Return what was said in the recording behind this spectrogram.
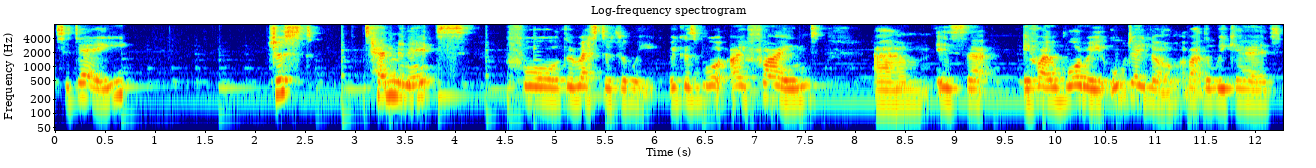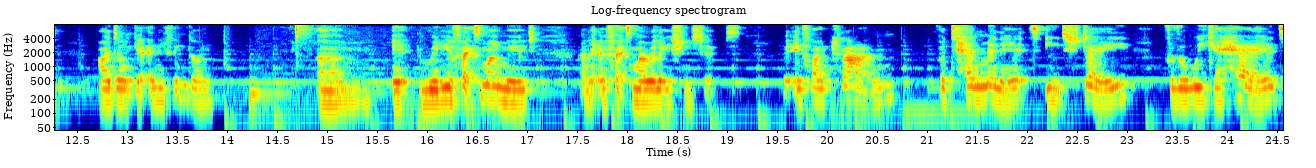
today just 10 minutes for the rest of the week. Because what I find um, is that if I worry all day long about the week ahead, I don't get anything done. Um, it really affects my mood and it affects my relationships. But if I plan for 10 minutes each day for the week ahead,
